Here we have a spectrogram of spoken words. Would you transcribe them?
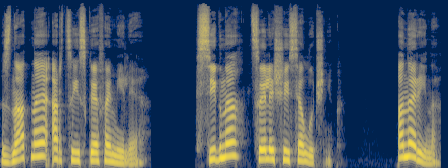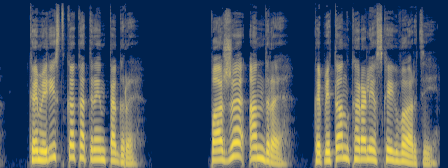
знатная арцийская фамилия. Сигна, целящийся лучник. Анарина, камеристка Катрин Тагре. Паже Андре, капитан Королевской гвардии,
